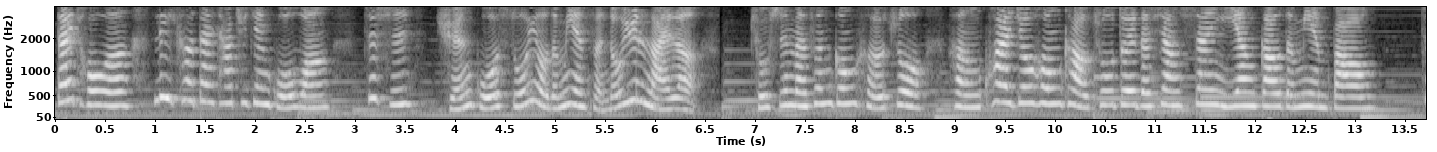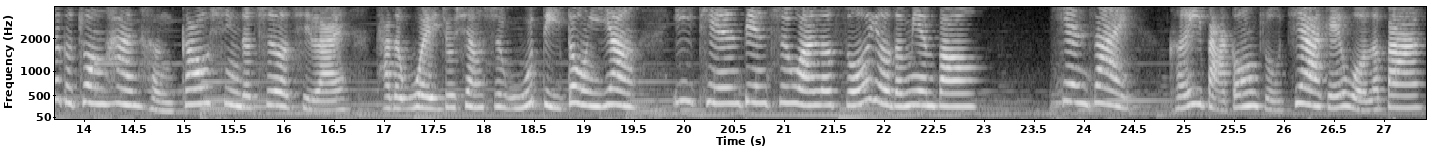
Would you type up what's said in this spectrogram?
呆头鹅立刻带他去见国王。这时，全国所有的面粉都运来了，厨师们分工合作，很快就烘烤出堆得像山一样高的面包。这个壮汉很高兴地吃了起来，他的胃就像是无底洞一样，一天便吃完了所有的面包。现在。可以把公主嫁给我了吧？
